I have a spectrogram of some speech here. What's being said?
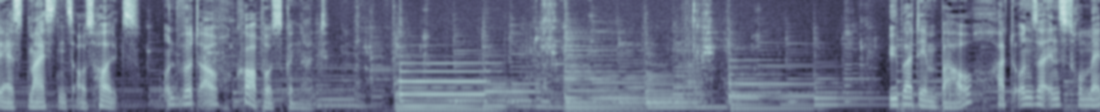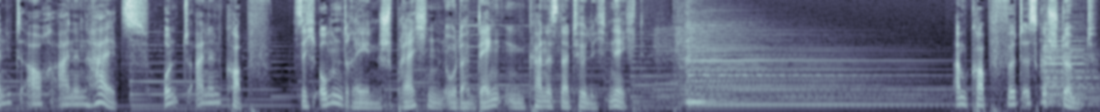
Der ist meistens aus Holz und wird auch Korpus genannt. Über dem Bauch hat unser Instrument auch einen Hals und einen Kopf. Sich umdrehen, sprechen oder denken kann es natürlich nicht. Am Kopf wird es gestimmt,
